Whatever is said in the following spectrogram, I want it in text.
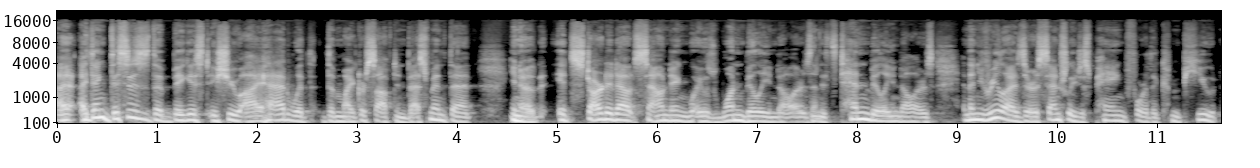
I, I think this is the biggest issue I had with the Microsoft investment. That you know, it started out sounding it was one billion dollars, and it's ten billion dollars, and then you realize they're essentially just paying for the compute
